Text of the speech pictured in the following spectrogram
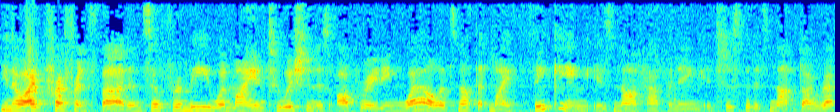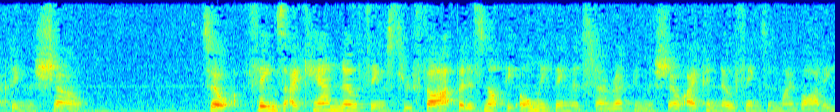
you know, I preference that. And so for me, when my intuition is operating well, it's not that my thinking is not happening, it's just that it's not directing the show. So things, I can know things through thought, but it's not the only thing that's directing the show. I can know things in my body.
